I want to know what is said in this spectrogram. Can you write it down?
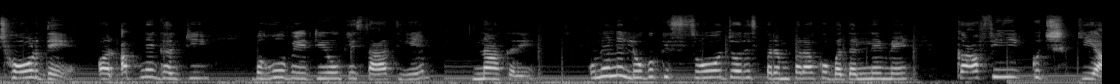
छोड़ दें और अपने घर की बहु बेटियों के साथ ये ना करें। उन्होंने लोगों की सोच और इस परंपरा को बदलने में काफ़ी कुछ किया।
